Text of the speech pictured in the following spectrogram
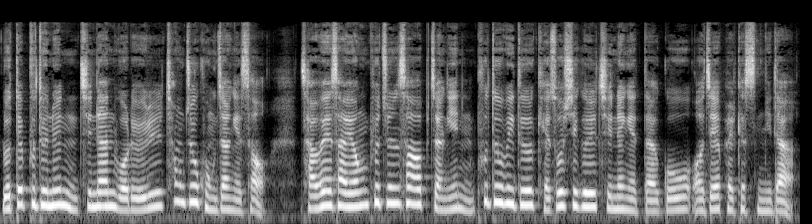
롯데푸드는 지난 월요일 청주 공장에서 자회사형 표준 사업장인 푸드위드 개소식을 진행했다고 어제 밝혔습니다.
